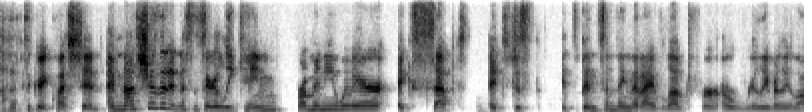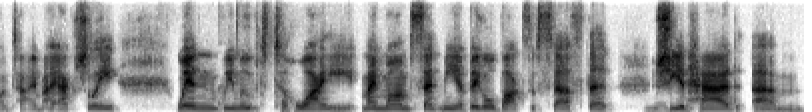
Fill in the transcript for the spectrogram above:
Oh, that's a great question. I'm not sure that it necessarily came from anywhere, except it's just, it's been something that I've loved for a really, really long time. I actually, when we moved to Hawaii, my mom sent me a big old box of stuff that she had had um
